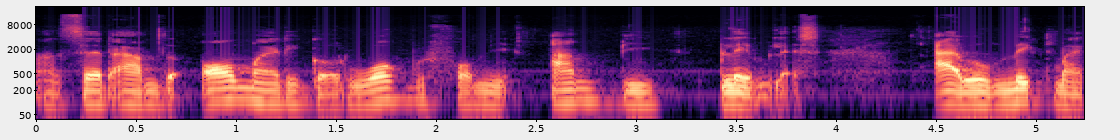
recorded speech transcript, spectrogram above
and said, I am the Almighty God. Walk before me and be blameless. I will make my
